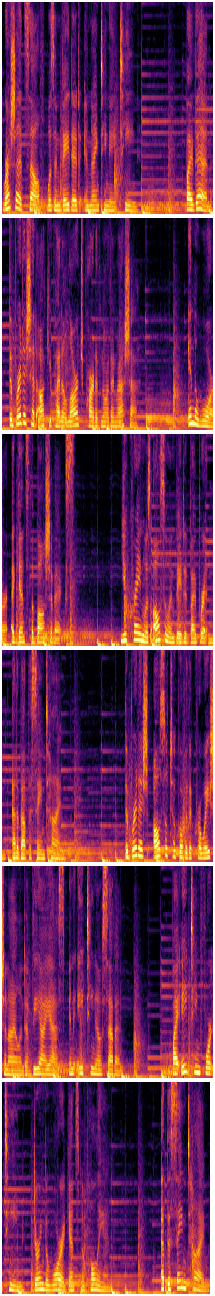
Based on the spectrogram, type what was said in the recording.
Russia itself was invaded in 1918. By then, the British had occupied a large part of northern Russia. In the war against the Bolsheviks, Ukraine was also invaded by Britain at about the same time. The British also took over the Croatian island of Vis in 1807. By 1814, during the war against Napoleon, at the same time,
